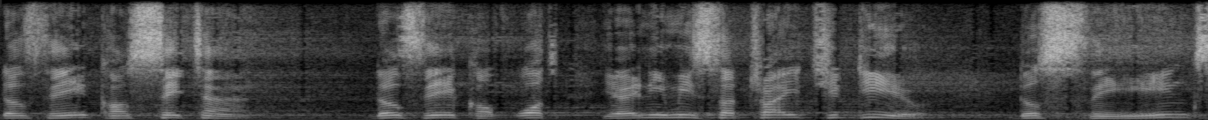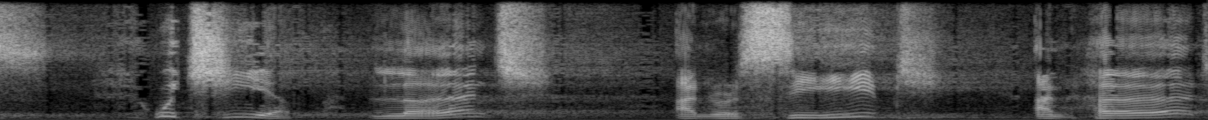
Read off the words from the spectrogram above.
Don't think on Satan. Don't think of what your enemies are trying to do. Those things which ye have learned and received and heard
